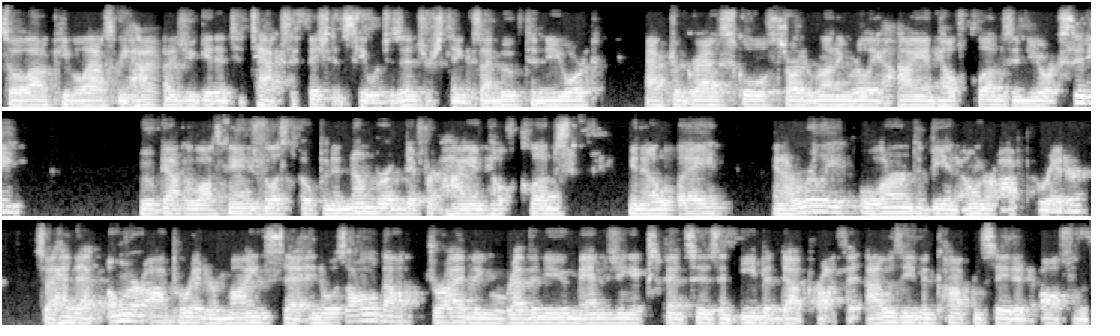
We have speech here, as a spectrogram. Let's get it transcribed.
So a lot of people ask me, how did you get into tax efficiency? Which is interesting because I moved to New York after grad school, started running really high end health clubs in New York City, moved out to Los Angeles, opened a number of different high end health clubs in LA. And I really learned to be an owner operator. So I had that owner operator mindset, and it was all about driving revenue, managing expenses, and EBITDA profit. I was even compensated off of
